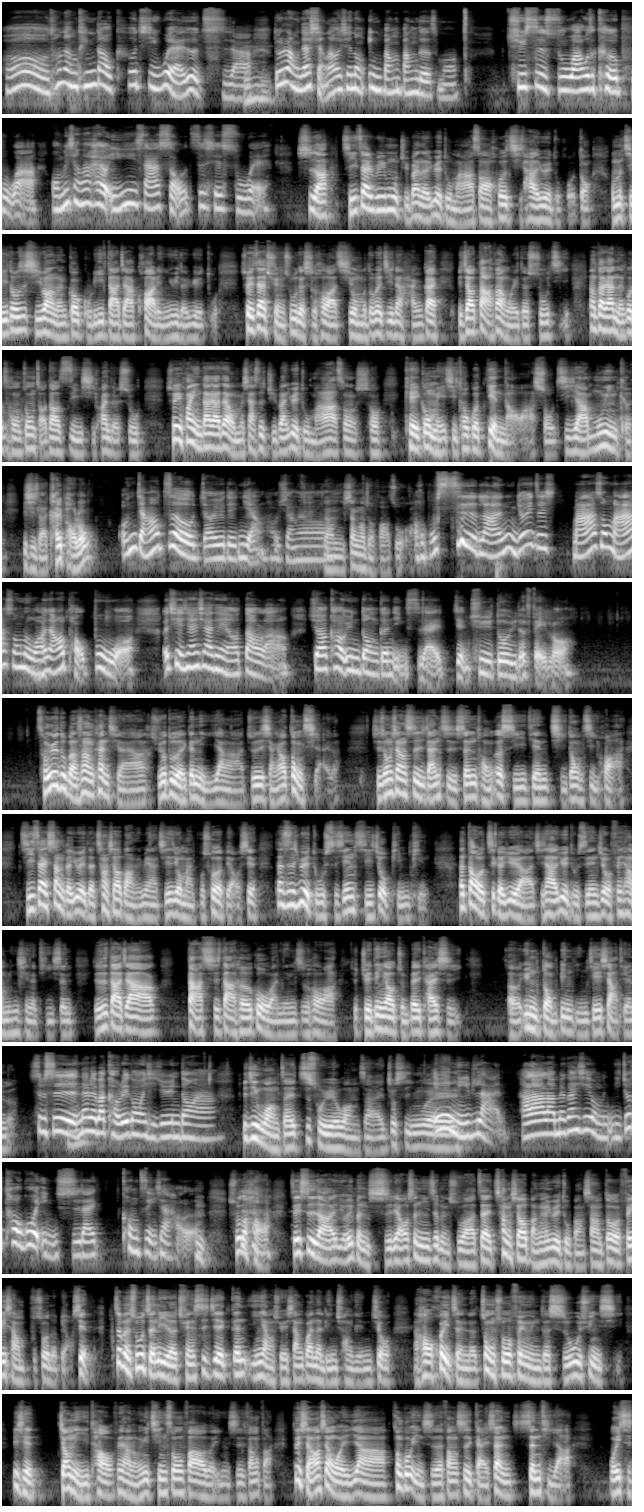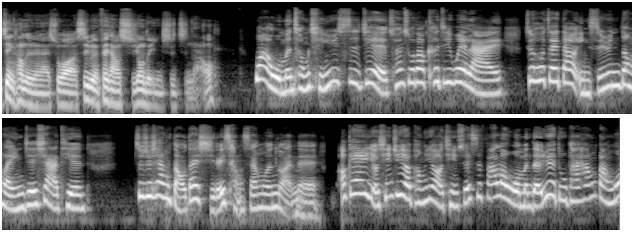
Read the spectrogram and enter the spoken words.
哦，通常听到科技未来这个词啊，嗯、都让人家想到一些那种硬邦邦的什么趋势书啊，或者科普啊。我、哦、没想到还有银翼杀手这些书诶。是啊，其实，在瑞木举办的阅读马拉松或者其他的阅读活动，我们其实都是希望能够鼓励大家跨领域的阅读。所以在选书的时候啊，其实我们都会尽量涵盖比较大范围的书籍，让大家能够从中找到自己喜欢的书。所以欢迎大家在我们下次举办阅读马拉松的时候，可以跟我们一起透过电脑啊、手机啊、mooInk 一起来开跑喽。哦，你讲到这，我脚有点痒，好想要。这样你香港脚发作？哦，不是啦，你就一直马拉松马拉松的，我还想要跑步哦。而且现在夏天也要到啦，需要靠运动跟饮食来减去多余的肥肉。从阅读榜上看起来啊，许多读者跟你一样啊，就是想要动起来了。其中像是燃脂生酮二十一天启动计划啊，其实在上个月的畅销榜里面啊，其实有蛮不错的表现，但是阅读时间其实就平平。那到了这个月啊，其他的阅读时间就有非常明显的提升，就是大家啊，大吃大喝过完年之后啊，就决定要准备开始呃运动，并迎接夏天了，是不是？那你要不要考虑跟我一起去运动啊？毕竟网宅之所以有网宅，就是因为因为你懒。好啦好啦，没关系，我们你就透过饮食来。控制一下好了。嗯，说得好。这次啊，有一本《食疗圣经》这本书啊，在畅销榜跟阅读榜上都有非常不错的表现。这本书整理了全世界跟营养学相关的临床研究，然后会诊了众说纷纭的食物讯息，并且教你一套非常容易轻松 follow 的饮食方法。对想要像我一样啊，通过饮食的方式改善身体啊，维持健康的人来说啊，是一本非常实用的饮食指南哦。哇，我们从情欲世界穿梭到科技未来，最后再到饮食运动来迎接夏天，这就像脑袋洗了一场三温暖呢。OK，有兴趣的朋友，请随时 follow 我们的阅读排行榜哦。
